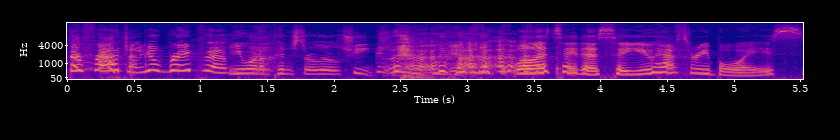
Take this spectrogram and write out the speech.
they're fragile. You'll break them. You want to pinch their little cheeks. well, let's say this. So you have three boys,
